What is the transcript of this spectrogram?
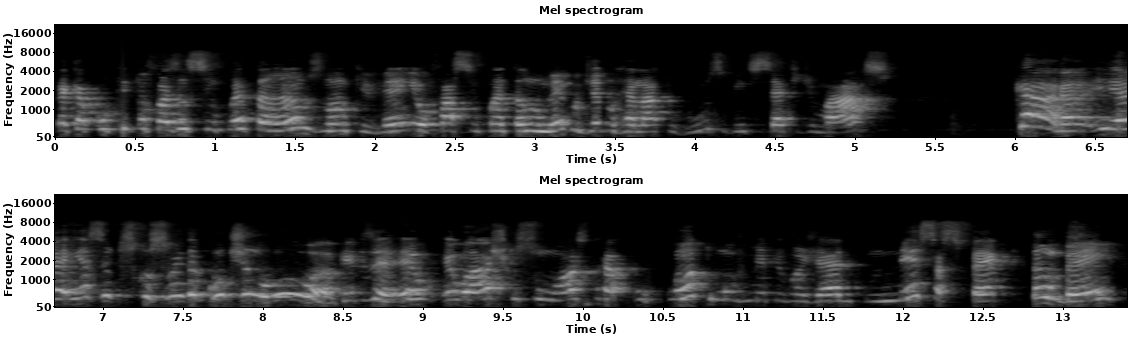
Daqui a pouquinho estou fazendo 50 anos no ano que vem, eu faço 50 anos no mesmo dia do Renato Russo, 27 de março. Cara, e aí essa discussão ainda continua. Quer dizer, eu, eu acho que isso mostra o quanto o movimento evangélico, nesse aspecto, também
